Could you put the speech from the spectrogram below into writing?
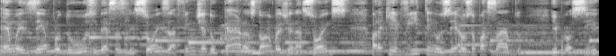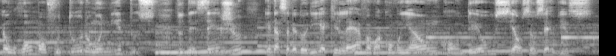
é um exemplo do uso dessas lições a fim de educar as novas gerações para que evitem os erros do passado e prossigam rumo ao futuro munidos do desejo e da sabedoria que levam à comunhão com Deus e ao seu serviço.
